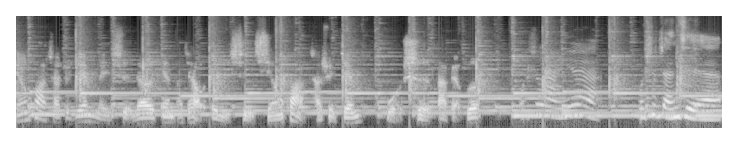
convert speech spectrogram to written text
闲话茶水间，美事聊聊天。大家好，这里是闲话茶水间，我是大表哥，我是揽月，我是展姐。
